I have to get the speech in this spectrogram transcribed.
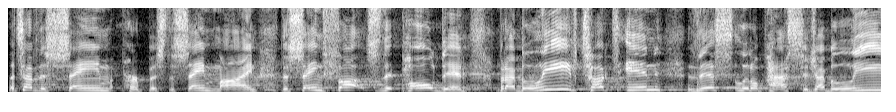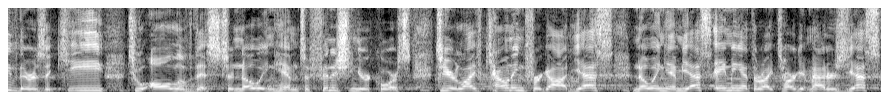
Let's have the same purpose, the same mind, the same thoughts that Paul did. But I believe tucked in this little passage, I believe there is a key to all of this, to knowing Him, to finishing your course, to your life counting for God. Yes, knowing Him. Yes, aiming at the right target matters. Yes,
